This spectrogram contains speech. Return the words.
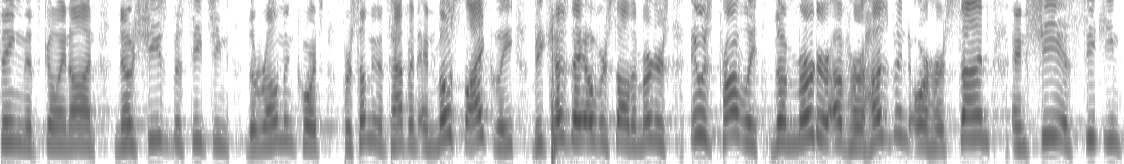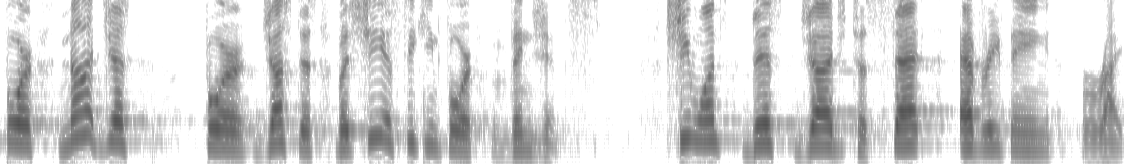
thing that's going on. No, she's beseeching the Roman courts for something that's happened. And most likely, because they oversaw the murders, it was probably the murder of her husband or her son. And she is seeking for not just for justice, but she is seeking for vengeance. She wants this judge to set everything right.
